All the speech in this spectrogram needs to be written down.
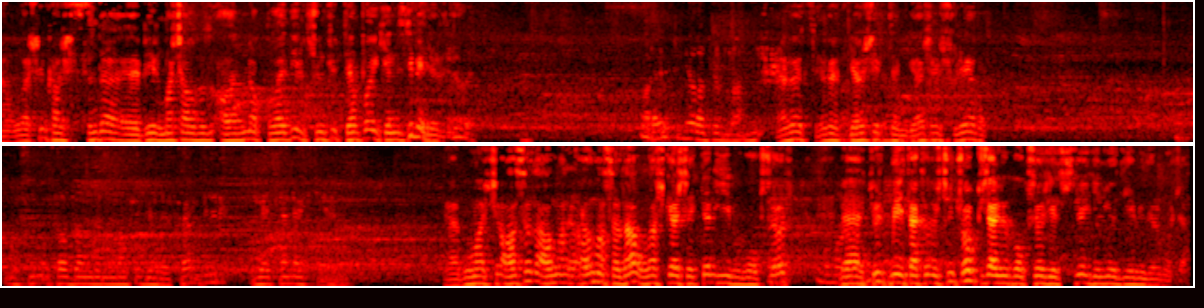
Yani Ulaş'ın karşısında e, bir maç al- alabilmek kolay değil. Çünkü tempoyu kendisi belirliyor. Gayet iyi hazırlanmış. Evet, evet gerçekten, gerçekten şuraya bak. Bunu kazandırılması gereken bir yetenek diyelim. Yani bu maçı alsa da alma, almasa da Ulaş gerçekten iyi bir boksör. Ve Türk milli takım için çok güzel bir boksör yetiştiriyor geliyor diyebilirim hocam.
